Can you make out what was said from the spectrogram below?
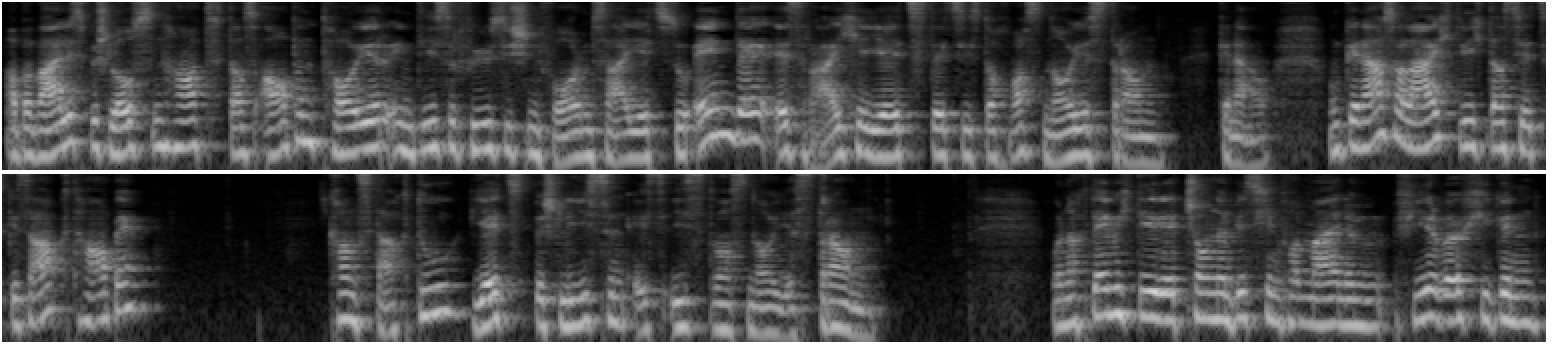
aber weil es beschlossen hat, das Abenteuer in dieser physischen Form sei jetzt zu Ende, es reiche jetzt, jetzt ist doch was Neues dran. Genau. Und genauso leicht, wie ich das jetzt gesagt habe, kannst auch du jetzt beschließen, es ist was Neues dran. Und nachdem ich dir jetzt schon ein bisschen von meinem vierwöchigen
